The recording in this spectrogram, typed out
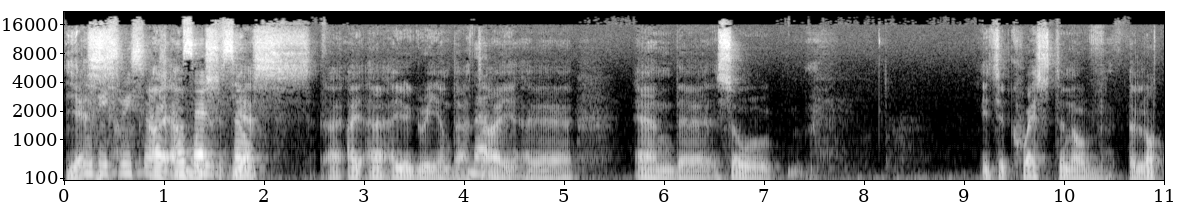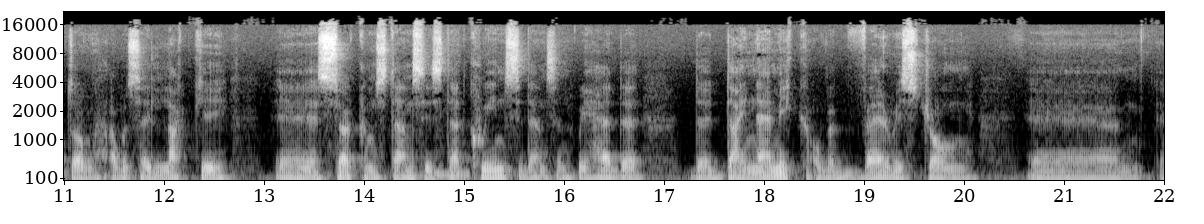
yes. do this research I, themselves. I so yes, I, I, I agree on that. No. I, uh, and uh, so it's a question of a lot of, I would say, lucky uh, circumstances that coincidence, and we had the dynamic of a very strong um, uh,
